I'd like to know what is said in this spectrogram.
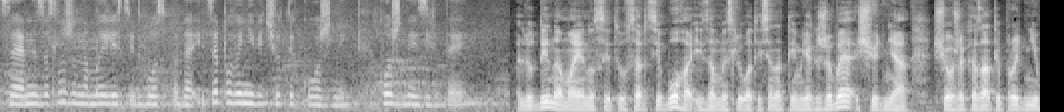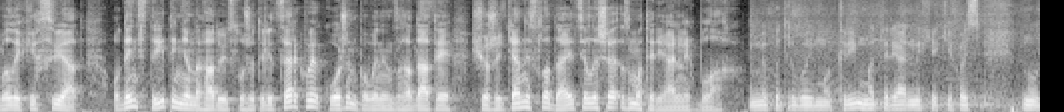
це незаслужена милість від Господа, і це повинні відчути кожний, кожний з людей. Людина має носити у серці Бога і замислюватися над тим, як живе щодня, що вже казати про дні великих свят. У день стрітення нагадують служителі церкви, кожен повинен згадати, що життя не складається лише з матеріальних благ. Ми потребуємо, крім матеріальних якихось ну,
